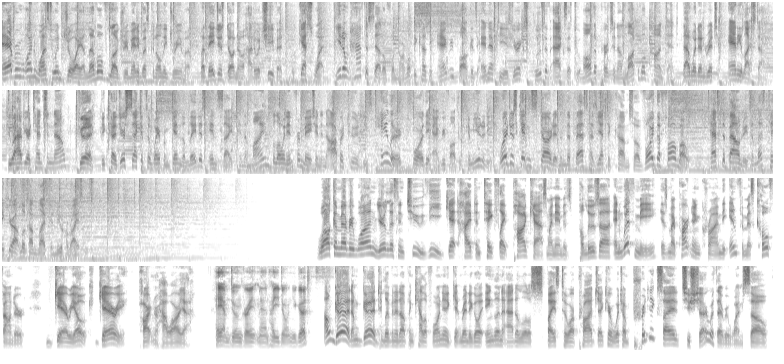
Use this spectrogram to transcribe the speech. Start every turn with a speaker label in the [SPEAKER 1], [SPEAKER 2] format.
[SPEAKER 1] Everyone wants to enjoy a level of luxury many of us can only dream of, but they just don't know how to achieve it. Well, guess what? You don't have to settle for normal because the Angry Falcons NFT is your exclusive access to all the perks and unlockable content that would enrich any lifestyle. Do I have your attention now? Good, because you're seconds away from getting the latest insight in the mind blowing information and opportunities tailored for the Angry Falcons community. We're just getting started and the best has yet to come, so avoid the FOMO. Test the boundaries and let's take your outlook on life to new horizons. Welcome, everyone. You're listening to the Get Hyped and Take Flight podcast. My name is Palooza, and with me is my partner in crime, the infamous co founder, Gary Oak. Gary, partner, how are ya?
[SPEAKER 2] Hey, I'm doing great, man. How you doing? You good?
[SPEAKER 1] I'm good. I'm good. Living it up in California, getting ready to go to England, add a little spice to our project here, which I'm pretty excited to share with everyone. So,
